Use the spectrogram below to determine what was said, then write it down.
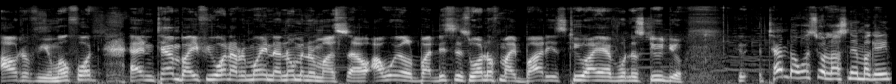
Out of New Milford. And Temba, if you want to remain anonymous, uh, I will. But this is one of my buddies too. I have on the studio. Temba, what's your last name again?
